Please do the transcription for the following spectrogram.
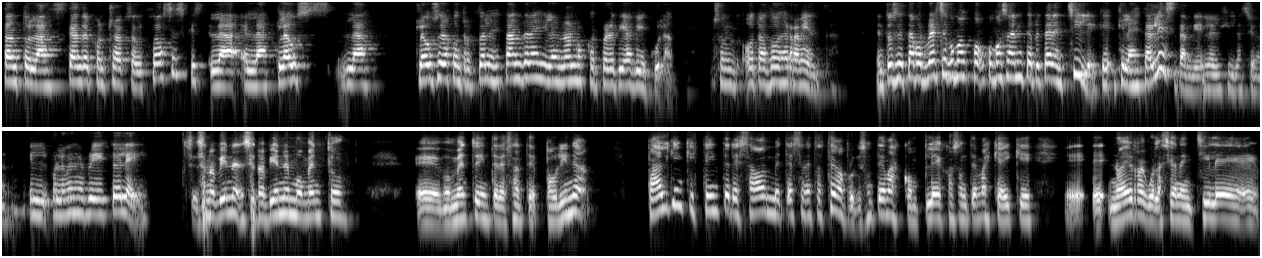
tanto las Standard Contractual Clauses, que es la, la las cláusulas contractuales estándares y las normas corporativas vinculantes. Son otras dos herramientas. Entonces está por verse cómo, cómo se van a interpretar en Chile, que, que las establece también la legislación, el, por lo menos el proyecto de ley. Se, nos viene, se nos viene momento, eh, momento interesante. Paulina, para alguien que esté interesado en meterse en estos temas, porque son temas complejos, son temas que hay que, eh, eh, no hay regulación en Chile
